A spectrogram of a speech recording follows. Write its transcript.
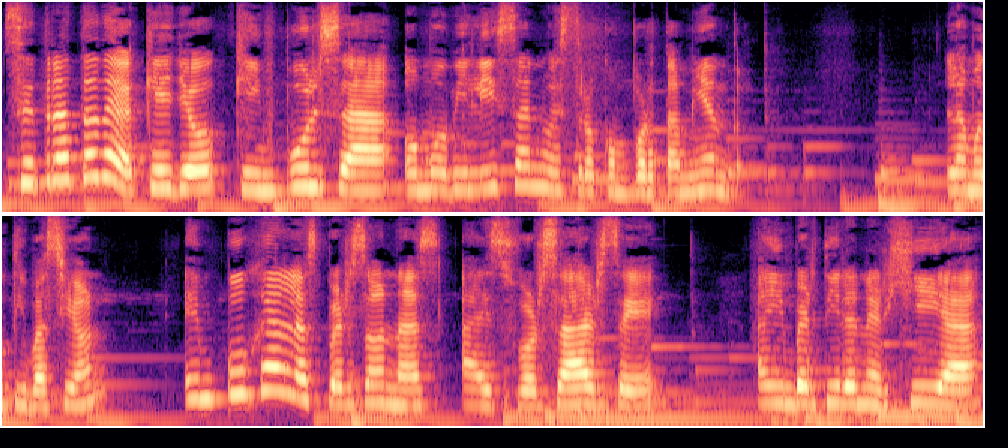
se trata de aquello que impulsa o moviliza nuestro comportamiento. La motivación empuja a las personas a esforzarse, a invertir energía,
